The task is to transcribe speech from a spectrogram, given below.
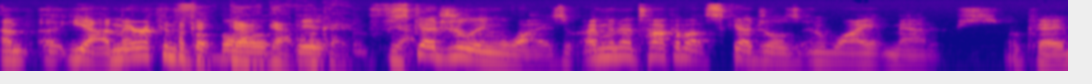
Um, uh, yeah, American Okay, got it, football, got it, it- okay, yeah. scheduling wise. I'm going to talk about schedules and why it matters. Okay.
